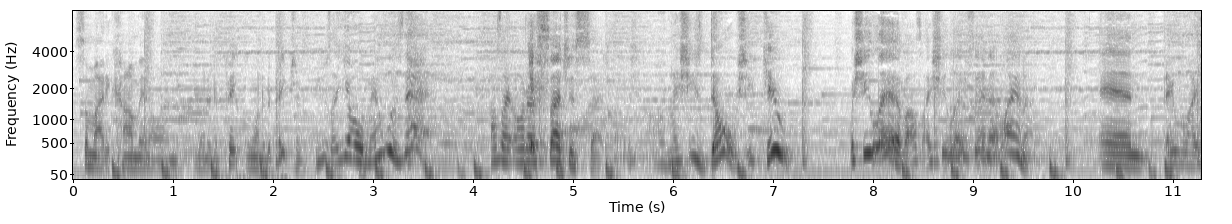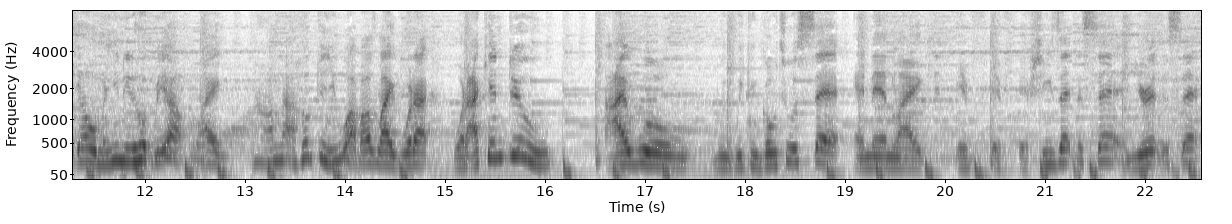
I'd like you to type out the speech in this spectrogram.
somebody comment on one of the pic one of the pictures. He was like, yo man, who is that? I was like, oh that's such and such. Man, she's dope, she's cute. Where she live? I was like, she lives in Atlanta and they were like, "Yo, man, you need to hook me up." I'm like, no, I'm not hooking you up. I was like, "What I what I can do, I will. We, we can go to a set, and then like, if if if she's at the set and you're at the set,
